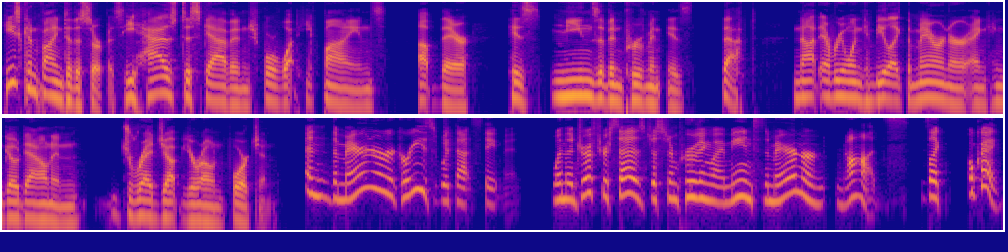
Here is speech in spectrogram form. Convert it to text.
he's confined to the surface. He has to scavenge for what he finds up there. His means of improvement is theft. Not everyone can be like the mariner and can go down and dredge up your own fortune. And the mariner agrees with that statement. When the drifter says, just improving my means, the mariner nods. He's like, okay,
